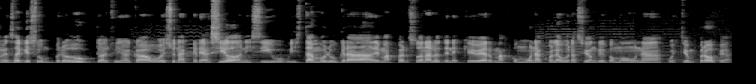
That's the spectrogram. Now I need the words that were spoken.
pensar que es un producto al fin y al cabo, es una creación y si está involucrada de más personas lo tenés que ver más como una colaboración que como una cuestión propia.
